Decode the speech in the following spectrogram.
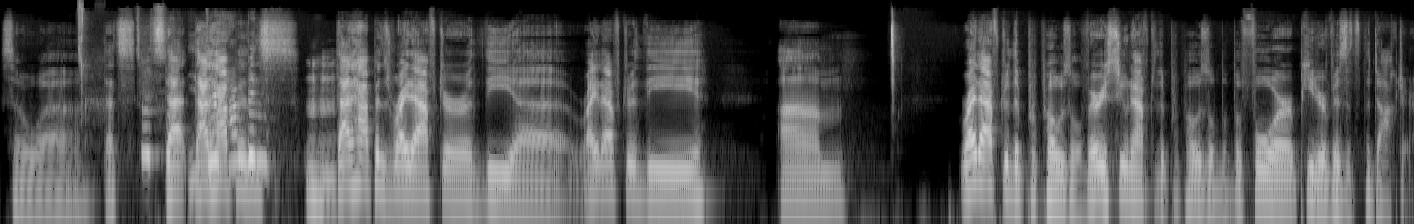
So uh, that's it's that like- that there happens. Mhm. That happens right after the uh, right after the um right after the proposal, very soon after the proposal, but before Peter visits the doctor.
